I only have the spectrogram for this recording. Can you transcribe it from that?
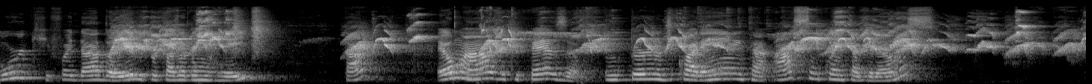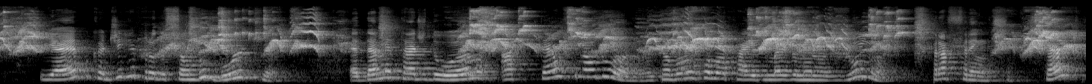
burke foi dado a ele por causa de um rei, tá? É uma ave que pesa em torno de 40 a 50 gramas. E a época de reprodução do burke é da metade do ano até o final do ano. Então vamos colocar aí de mais ou menos junho para frente, certo?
